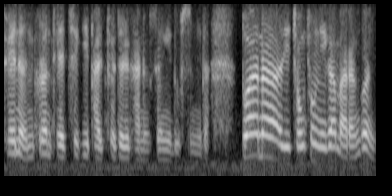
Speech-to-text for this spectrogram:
되는 그런 대책이 발표될 가능성이 높습니다. 또 하나 이정 총리가 말한 건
